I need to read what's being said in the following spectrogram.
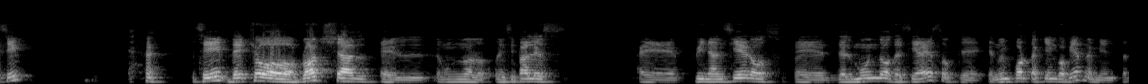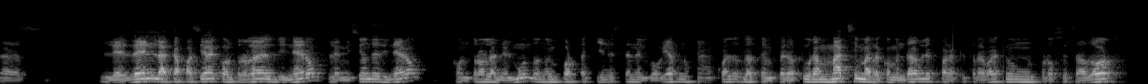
sí. Sí, de hecho, Rothschild, uno de los principales eh, financieros eh, del mundo, decía eso, que, no importa quién gobierne, mientras le den la capacidad de controlar el dinero, la emisión de dinero, controlan el mundo, no importa quién esté en el gobierno. ¿Cuál es la temperatura máxima recomendable para que trabaje un procesador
